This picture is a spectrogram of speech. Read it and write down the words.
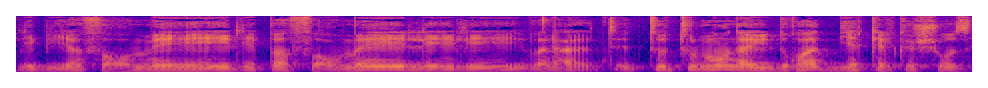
les bien formés et les pas formés, les, les voilà, tout, tout le monde a eu le droit de dire quelque chose.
